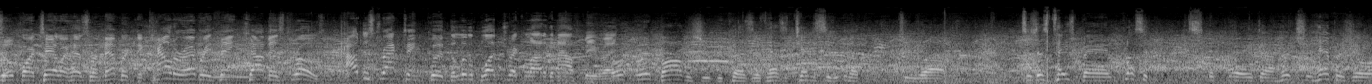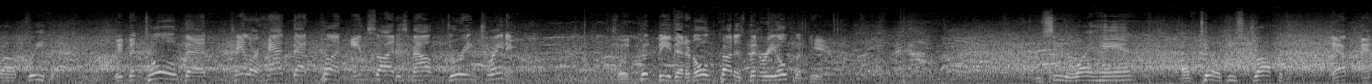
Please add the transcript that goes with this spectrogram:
So far, Taylor has remembered to counter everything Chavez throws. How distracting could the little blood trickle out of the mouth be, right? Well, it bothers you because it has a tendency to, you know, to uh, to just taste bad. Plus, it, it, uh, hurts your hampers your uh, breathing. We've been told that Taylor had that cut inside his mouth during training. So it could be that an old cut has been reopened here. You see the right hand of Taylor. He's dropping it. Yep, and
